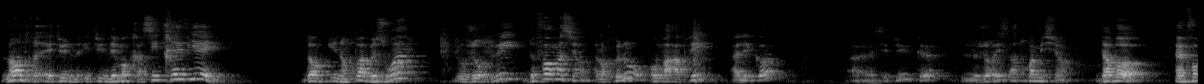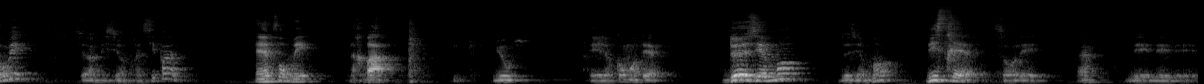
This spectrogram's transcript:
Londres est une, est une démocratie très vieille. Donc ils n'ont pas besoin aujourd'hui de formation. Alors que nous, on m'a appris à l'école, à l'Institut, que le journaliste a trois missions. D'abord, informer, c'est la mission principale. Informer, l'akhbar, news et le commentaire. Deuxièmement, deuxièmement distraire. Sont les, hein, les, les, les,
